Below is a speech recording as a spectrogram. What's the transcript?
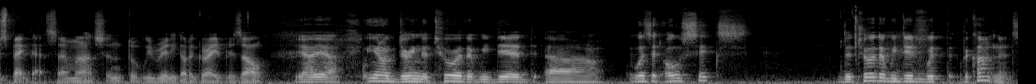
respect that so much, and we really got a great result. yeah, yeah. You know, during the tour that we did, uh, was it 06? The tour that we did with the Continents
